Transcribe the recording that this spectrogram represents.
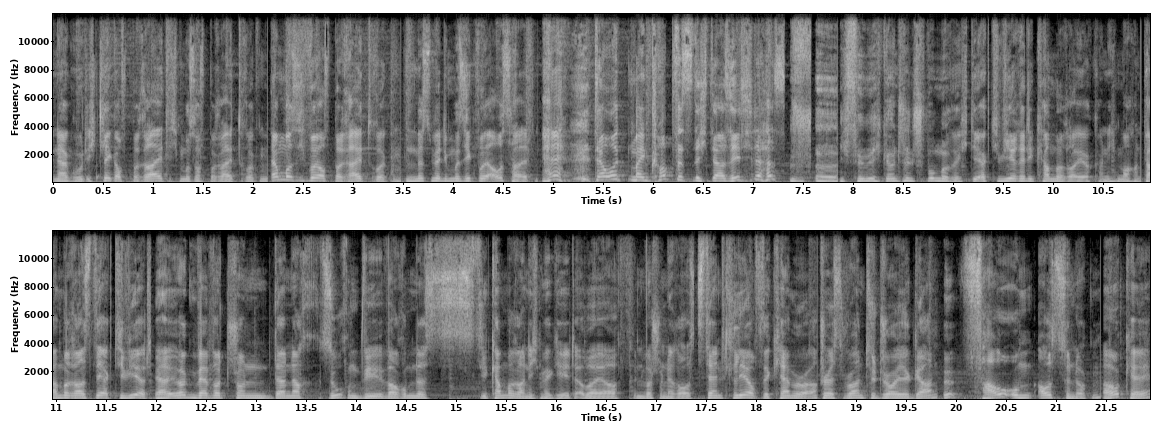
Na gut, ich klicke auf Bereit. Ich muss auf Bereit drücken. Dann muss ich wohl auf Bereit drücken. Dann müssen wir die Musik wohl aushalten. Hä? Da unten, mein Kopf ist nicht da. Seht ihr das? Ich fühle mich ganz schön schwummerig. Deaktiviere die Kamera. Ja, kann ich machen. Kamera ist deaktiviert. Ja, irgendwer wird schon danach suchen, wie, warum das die Kamera nicht mehr geht. Aber ja, finden wir schon heraus. Stand clear of the camera. Press run to draw your gun. V, um auszunocken. Okay.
